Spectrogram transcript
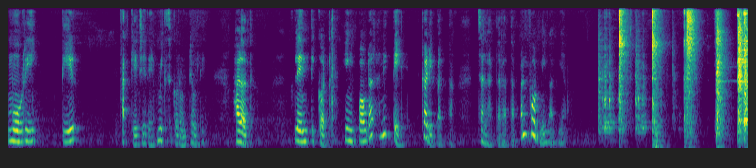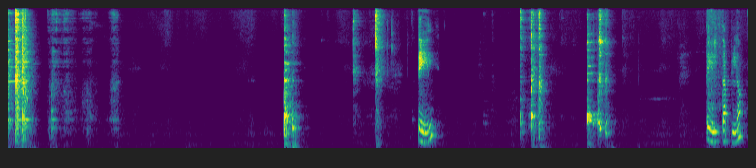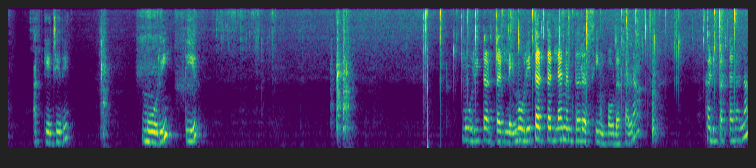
मोहरी तीळ अख्खे जिरे मिक्स करून ठेवले. हळद प्लेन तिखट हिंग पावडर आणि तेल. कढीपत्ता. चला तर आता आपण फोडणी घालूया. तेल. तेल तापलं अख्खे जिरे मोहरी तीळ मोहरी तडतडले. मोहरी तडतडल्यानंतरच हिंग पावडर घाला कढीपत्ता घाला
